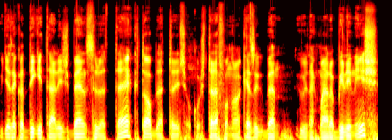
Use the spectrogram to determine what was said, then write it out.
ugye ezek a digitális benszülöttek tablettel és okos telefonnal a kezükben ülnek már a bilin is,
